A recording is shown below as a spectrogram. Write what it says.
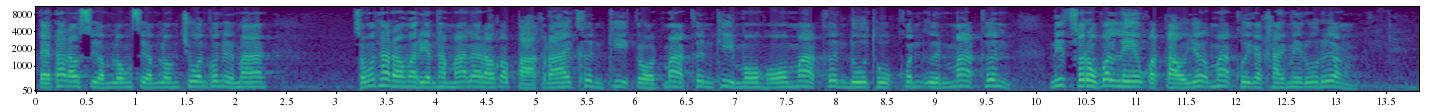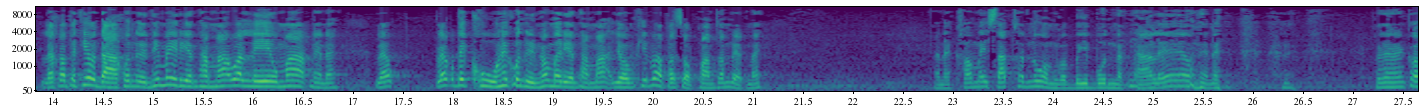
แต่ถ้าเราเสื่อมลงเสื่อมลงชวนคนอื่นมา สมมติถ้าเรามาเรียนธรรมะแล้วเราก็ปากร้ายขึ้น ขี้โกรธมากขึ้น ขี้โมโหมากขึ้น ดูถูกคนอื่นมากขึ้นนี่สรุปว่าเลวกว่าเก่าเยอะมากคุยกับใครไม่รู้เรื่อง แล้วก็ไปเที่ยวด่าคนอื่นที่ไม่เรียนธรรมะว่าเลวมากเนี่ยนะแล้วแล้วก็ไปขู่ให้คนอื่นเข้ามาเรียนธรรมะยอมคิดว่าประสบความสำเร็จไหม นนะเขาไม่ซัดสน่วมก็บีบุญหนักหนาแล้วเนี่ยนะเพราะฉะนั้นก็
